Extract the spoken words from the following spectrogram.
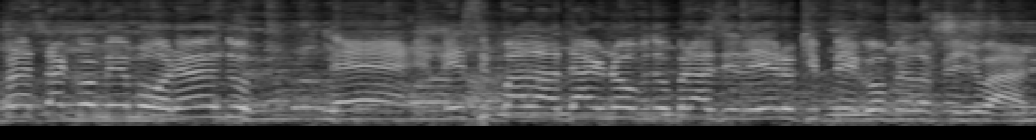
para estar comemorando é, esse paladar novo do brasileiro que pegou pela feijoada.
